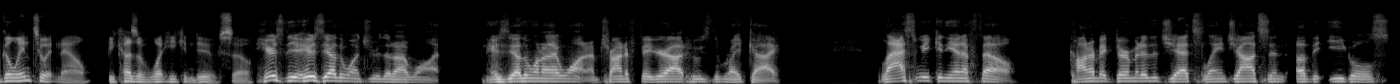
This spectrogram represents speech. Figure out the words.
go into it now because of what he can do. So Here's the here's the other one, Drew, that I want. Here's the other one I want. I'm trying to figure out who's the right guy. Last week in the NFL, Connor McDermott of the Jets, Lane Johnson of the Eagles,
